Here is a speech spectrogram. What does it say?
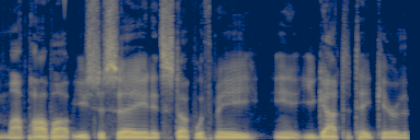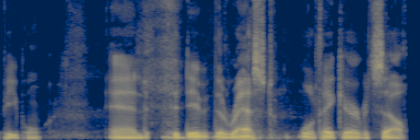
my pop up used to say and it stuck with me, you, you got to take care of the people and the div- the rest will take care of itself.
